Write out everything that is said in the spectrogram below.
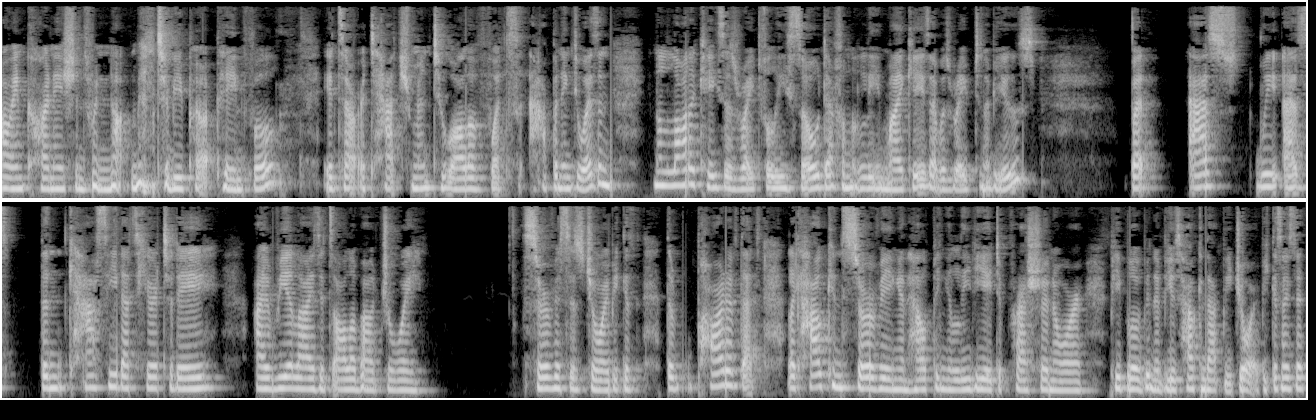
Our incarnations were not meant to be painful. It's our attachment to all of what's happening to us. And in a lot of cases, rightfully so. Definitely in my case, I was raped and abused. But as we, as the Cassie that's here today, I realize it's all about joy. Service is joy because the part of that, like how can serving and helping alleviate depression or people who have been abused, how can that be joy? Because I said,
